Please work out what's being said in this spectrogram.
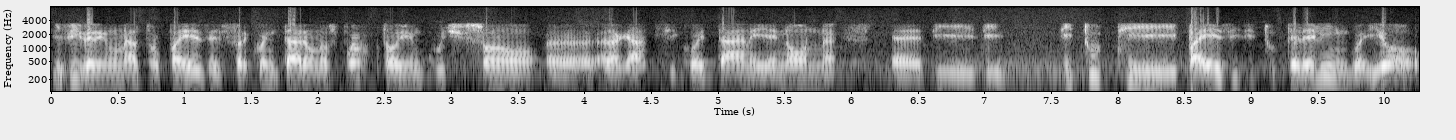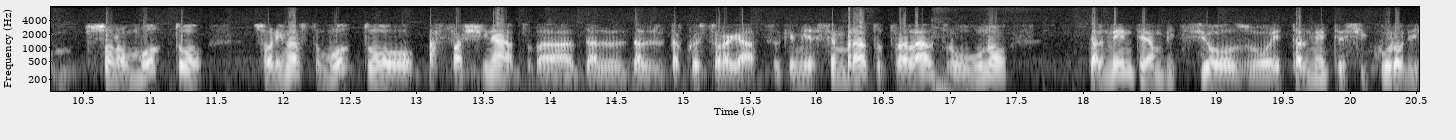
il vivere in un altro paese, il frequentare uno spogliatoio in cui ci sono eh, ragazzi coetanei e non eh, di, di, di, tutti i paesi, di tutte le lingue. Io sono, molto, sono rimasto molto affascinato da, da, da, da questo ragazzo che mi è sembrato tra l'altro uno talmente ambizioso e talmente sicuro di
